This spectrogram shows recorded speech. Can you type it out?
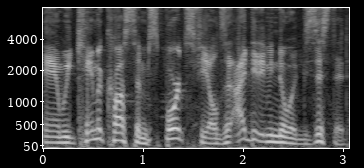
and we came across some sports fields that I didn't even know existed.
